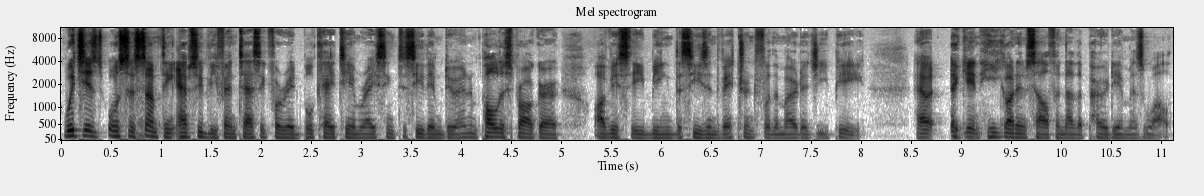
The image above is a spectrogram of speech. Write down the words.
which is also something absolutely fantastic for Red Bull KTM Racing to see them do. And Pol Espargaro, obviously being the seasoned veteran for the MotoGP, uh, again, he got himself another podium as well.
